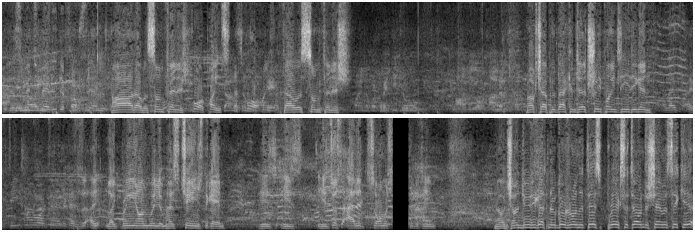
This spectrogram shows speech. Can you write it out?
But this which made a difference there. Ah, that was some finish. Four points. That's four points. That was some finish. O'Connell. Rockchapel back into a three point lead again. Well, I've, I've to eat my words in it because I, like bringing on William has changed the game. He's he's he's just added so much to the team. Now John Doody getting a good run at this, breaks it down to Seamus Hickey,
